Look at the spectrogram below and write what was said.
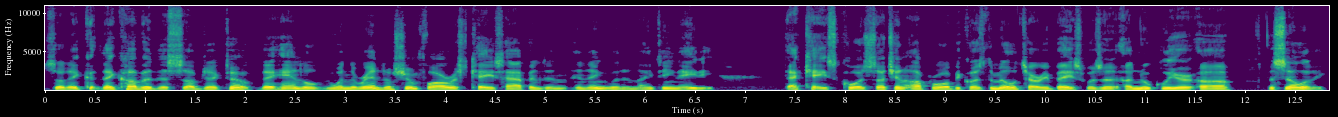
So they they covered this subject too. They handled when the Rendlesham Forest case happened in, in England in 1980. That case caused such an uproar because the military base was a, a nuclear uh, facility,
